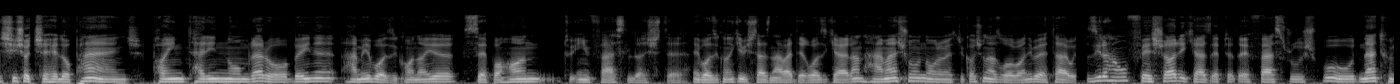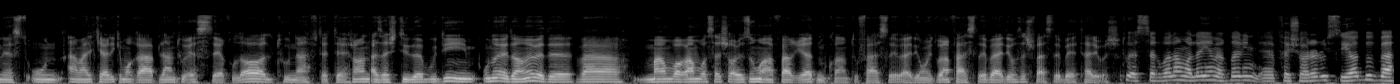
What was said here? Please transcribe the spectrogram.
6 و 45 پایین ترین نمره رو بین همه بازیکنای سپاهان تو این فصل داشته. یعنی بازیکنایی که بیشتر از 90 دقیقه بازی کردن همشون نمره متریکاشون از قربانی بهتر بود. زیر همون فشاری که از ابتدای فصل روش بود نتونست اون عملکردی که ما قبلا تو استقلال تو نفت تهران ازش دیده بودیم اونو ادامه بده و من واقعا واسش آرزو موفقیت می‌کنم تو فصل بعدی. امیدوارم فصل بعدی واسش فصل بهتری باشه. تو استقلالم حالا یه مقدار این فشاره روش زیاد بود و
